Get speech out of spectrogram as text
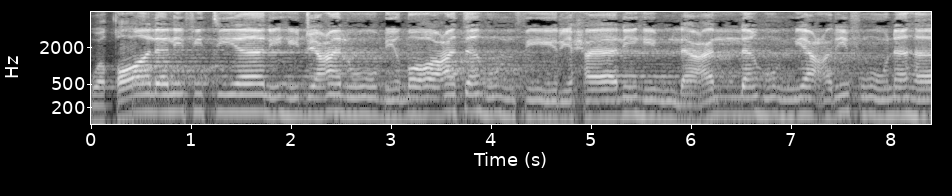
Waqala lifityanihi ja'alu bida'atahum fi rihalihim la'allahum ya'rifunaha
